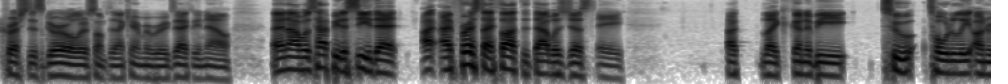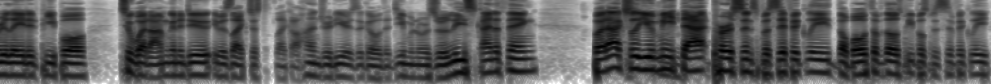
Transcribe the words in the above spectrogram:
crush this girl or something. I can't remember exactly now. And I was happy to see that. I, at first, I thought that that was just a, a like gonna be two totally unrelated people to what I'm gonna do. It was like just like a hundred years ago, the demon was released, kind of thing. But actually, you meet Mhm. that person specifically, the both of those people specifically,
